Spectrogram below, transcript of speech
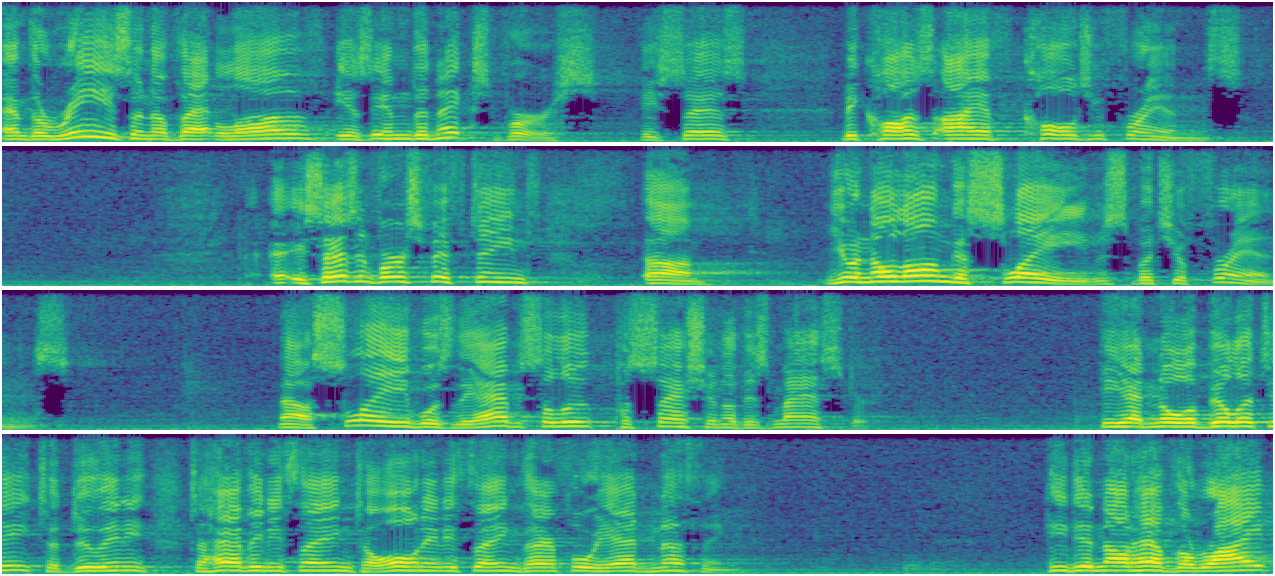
And the reason of that love is in the next verse. He says, Because I have called you friends. He says in verse 15, um, You're no longer slaves, but you're friends. Now, a slave was the absolute possession of his master. He had no ability to do any, to have anything, to own anything, therefore he had nothing. He did not have the right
